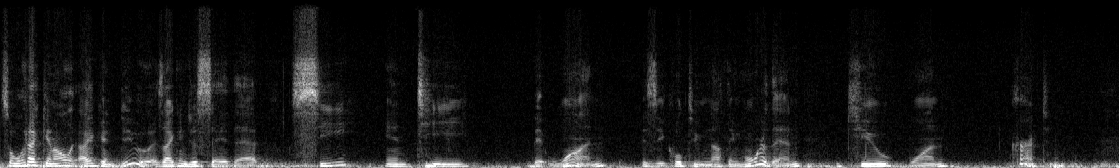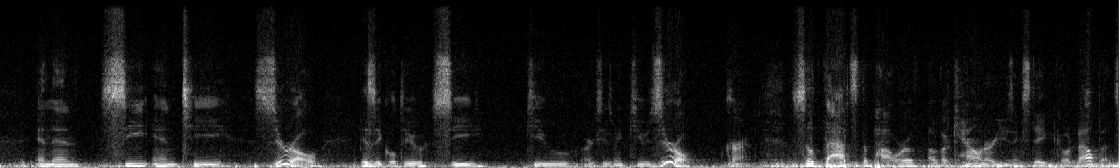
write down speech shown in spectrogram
So what I can only I can do is I can just say that C in T bit 1 is equal to nothing more than Q1 current. And then CNT 0 is equal to CQ, or excuse me, Q0 current. So that's the power of, of a counter using state-encoded outputs.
